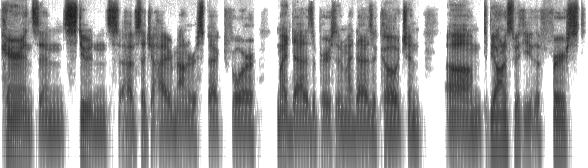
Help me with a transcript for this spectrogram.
parents and students have such a high amount of respect for my dad as a person, and my dad as a coach. And um, to be honest with you, the first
